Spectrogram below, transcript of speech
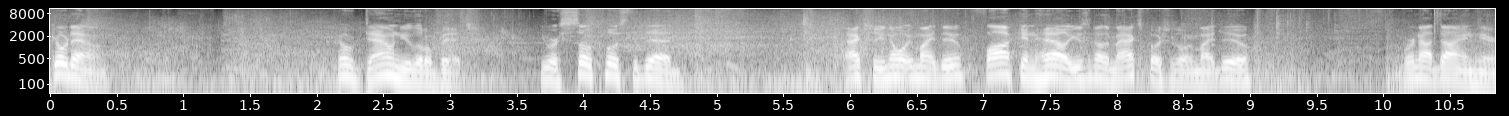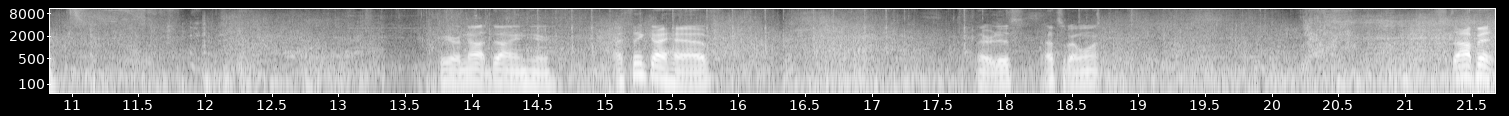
Go down. Go down, you little bitch. You are so close to dead. Actually, you know what we might do? Fucking hell. Use another max potion is what we might do. We're not dying here. We are not dying here. I think I have. There it is. That's what I want. Stop it.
